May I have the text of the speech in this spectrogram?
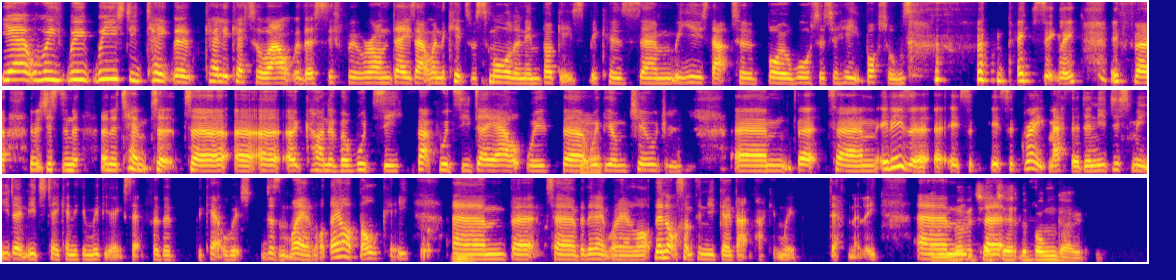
Yeah, well, we, we we used to take the Kelly kettle out with us if we were on days out when the kids were small and in buggies because um, we used that to boil water to heat bottles. basically, if uh, it was just an, an attempt at uh, a, a, kind of a woodsy, backwoodsy day out with uh, yeah. with young children. Um, but um, it is a it's a it's a great method, and you just mean you don't need to take anything with you except for the, the kettle, which doesn't weigh a lot. They are bulky, mm. um, but uh, but they don't weigh a lot. They're not something you'd go backpacking with, definitely. Um, remember to but, take the bung out.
